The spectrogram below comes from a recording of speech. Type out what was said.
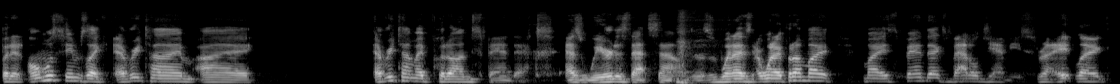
But it almost seems like every time I every time I put on spandex, as weird as that sounds, is when I when I put on my my spandex battle jammies, right? Like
